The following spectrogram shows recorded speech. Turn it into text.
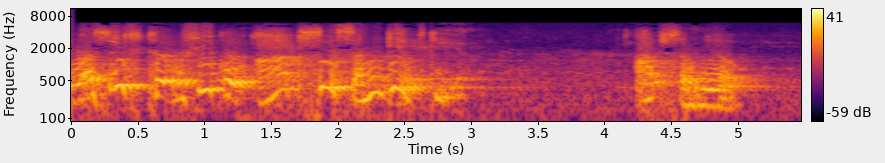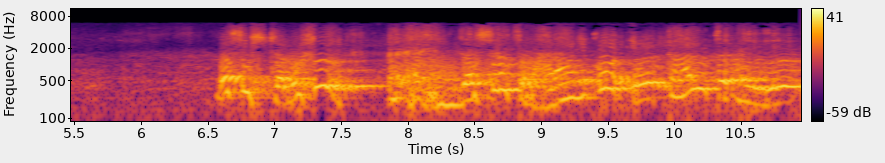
वशिष्ठ ऋषि को आँख से संकेत किया। आप समझाओ। वशिष्ठ ऋषि, दशरथ महाराज को एकांत में ले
